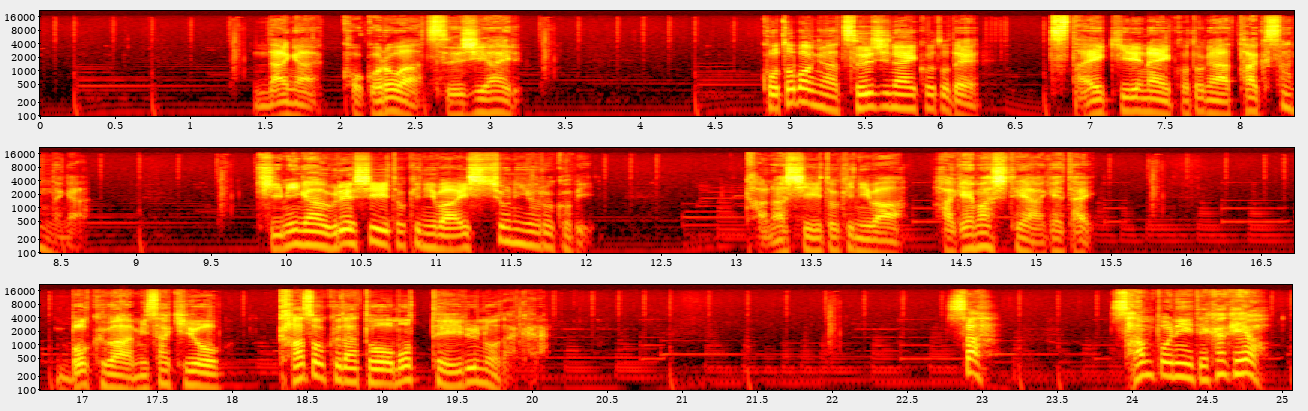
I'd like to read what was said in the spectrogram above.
だが心は通じ合える。言葉が通じないことで伝えきれないことがたくさんだが君が嬉しい時には一緒に喜び悲しい時には励ましてあげたい。僕は美咲を家族だと思っているのだから。さあ散歩に出かけよう。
